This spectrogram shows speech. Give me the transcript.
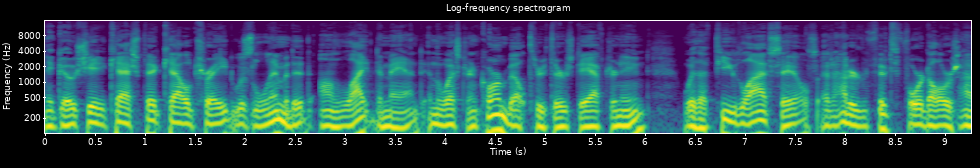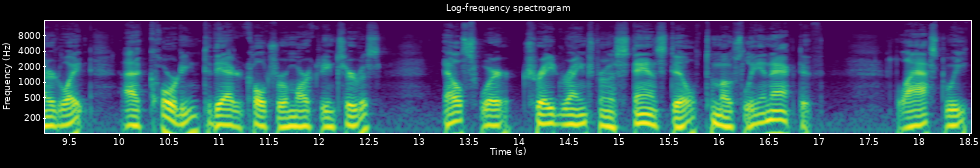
Negotiated cash fed cattle trade was limited on light demand in the Western Corn Belt through Thursday afternoon, with a few live sales at $154 a hundredweight, according to the Agricultural Marketing Service. Elsewhere, trade ranged from a standstill to mostly inactive. Last week,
